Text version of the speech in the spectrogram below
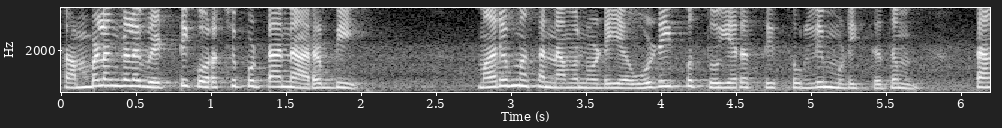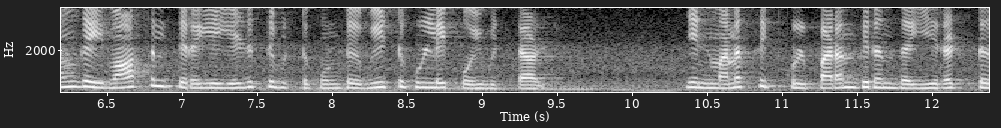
சம்பளங்களை வெட்டி குறைச்சி போட்டான் அரபி. மருமகன் அவனுடைய உழைப்பு துயரத்தை சொல்லி முடித்ததும் தங்கை வாசல் திரையை இழுத்து விட்டு கொண்டு வீட்டுக்குள்ளே போய்விட்டாள். என் மனசிற்குள் பறந்திருந்த இரட்டு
